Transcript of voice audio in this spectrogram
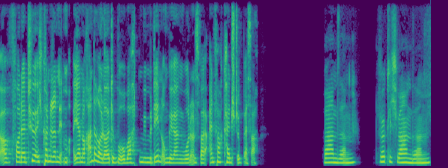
äh, vor der Tür, ich konnte dann ja noch andere Leute beobachten, wie mit denen umgegangen wurde. Und es war einfach kein Stück besser. Wahnsinn. Wirklich Wahnsinn.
